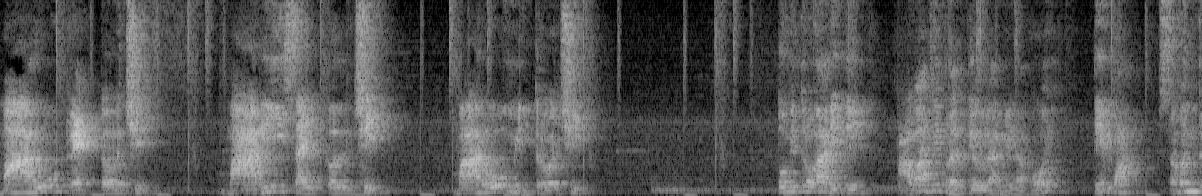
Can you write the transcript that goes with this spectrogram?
મારું ટ્રેક્ટર છે, મારી સાયકલ છે, મારો મિત્ર છે. તો મિત્રો આ રીતે આવા જે પ્રત્યયો લાગેલા હોય તે પણ સંબંધ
